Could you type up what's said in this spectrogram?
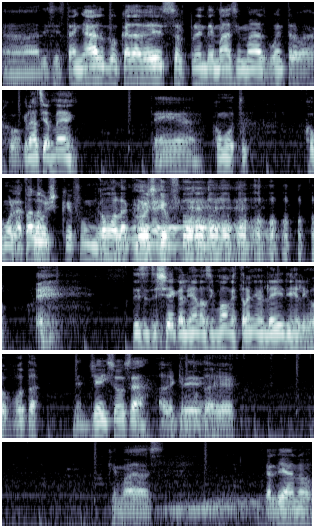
Ah, dice, está en algo, cada vez sorprende más y más, buen trabajo. Gracias, man. Damn, como tu, como ¿Cómo la la- que fumo. Como la coach que fue. This is the shit, Galeano Simón, extraño el lady, el hijo de puta. Del Jay Sosa. A ver qué de- puta es. ¿Qué más? Galeano,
